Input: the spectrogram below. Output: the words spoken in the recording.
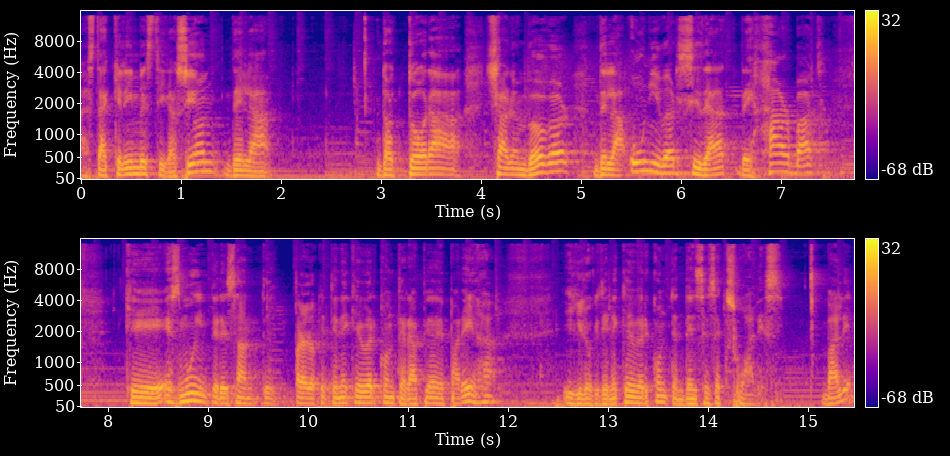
hasta aquí la investigación de la doctora Sharon Berger de la Universidad de Harvard, que es muy interesante para lo que tiene que ver con terapia de pareja y lo que tiene que ver con tendencias sexuales, ¿vale?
